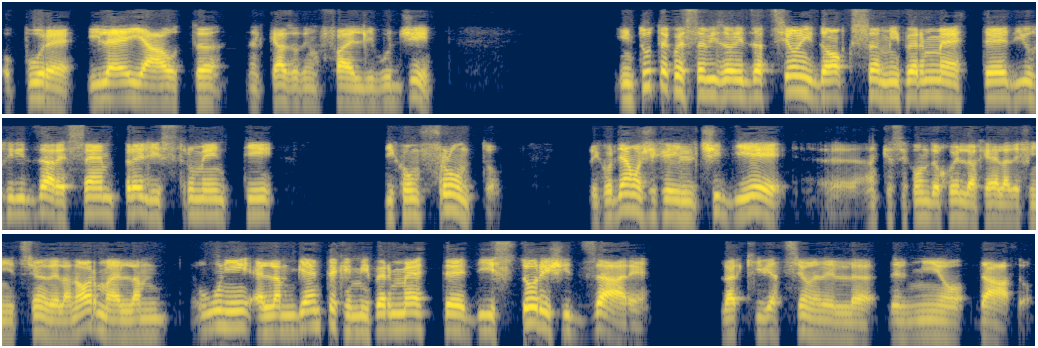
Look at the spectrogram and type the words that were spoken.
oppure i layout nel caso di un file DVG. In tutte queste visualizzazioni Docs mi permette di utilizzare sempre gli strumenti di confronto. Ricordiamoci che il CDE, eh, anche secondo quello che è la definizione della norma, è l'ambiente che mi permette di storicizzare l'archiviazione del, del mio dato.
